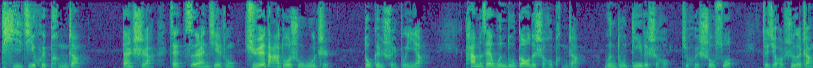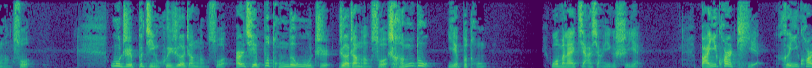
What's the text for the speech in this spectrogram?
体积会膨胀。但是啊，在自然界中，绝大多数物质都跟水不一样，它们在温度高的时候膨胀，温度低的时候就会收缩，这叫热胀冷缩。物质不仅会热胀冷缩，而且不同的物质热胀冷缩程度也不同。我们来假想一个实验：把一块铁和一块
